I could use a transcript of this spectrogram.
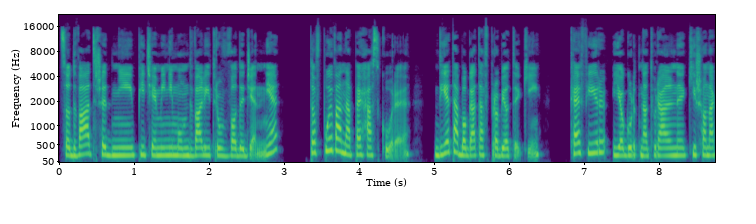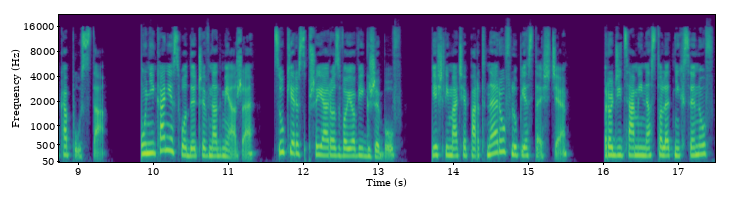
Co 2-3 dni picie minimum 2 litrów wody dziennie. To wpływa na pH skóry. Dieta bogata w probiotyki. Kefir, jogurt naturalny, kiszona kapusta. Unikanie słodyczy w nadmiarze. Cukier sprzyja rozwojowi grzybów. Jeśli macie partnerów lub jesteście. Rodzicami nastoletnich synów,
